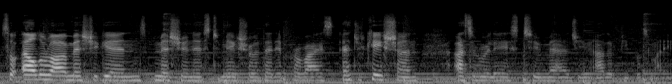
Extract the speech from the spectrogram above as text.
So Elder Law Michigan's mission is to make sure that it provides education as it relates to managing other people's money.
